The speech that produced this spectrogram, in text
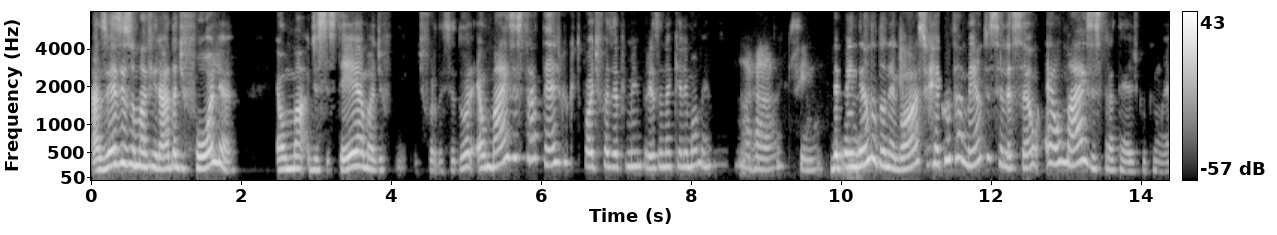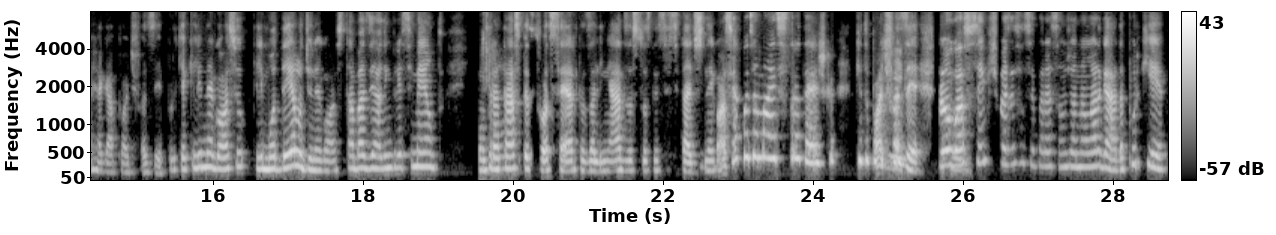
Às vezes, uma virada de folha é uma de sistema, de, de fornecedor, é o mais estratégico que tu pode fazer para uma empresa naquele momento. Uhum, sim. Dependendo do negócio, recrutamento e seleção é o mais estratégico que um RH pode fazer, porque aquele negócio, aquele modelo de negócio está baseado em crescimento. Contratar as pessoas certas, alinhadas às suas necessidades de negócio, é a coisa mais estratégica que tu pode fazer. Então, eu gosto sempre de fazer essa separação já na largada. Por quê?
